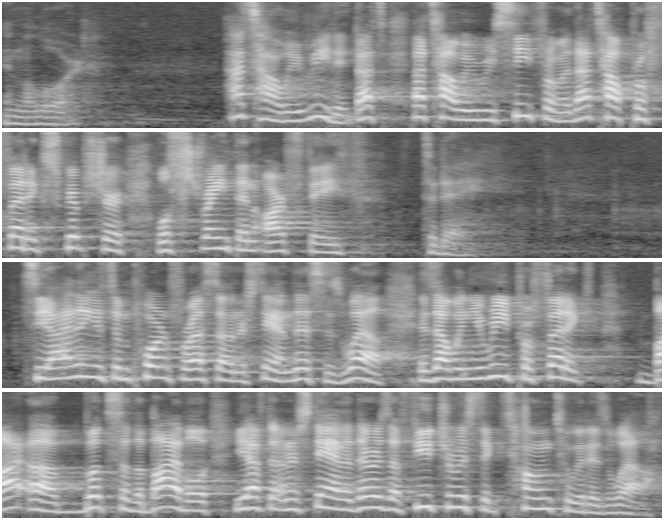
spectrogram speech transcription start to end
in the Lord. That's how we read it. That's, that's how we receive from it. That's how prophetic scripture will strengthen our faith today. See, I think it's important for us to understand this as well is that when you read prophetic bi- uh, books of the Bible, you have to understand that there is a futuristic tone to it as well.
